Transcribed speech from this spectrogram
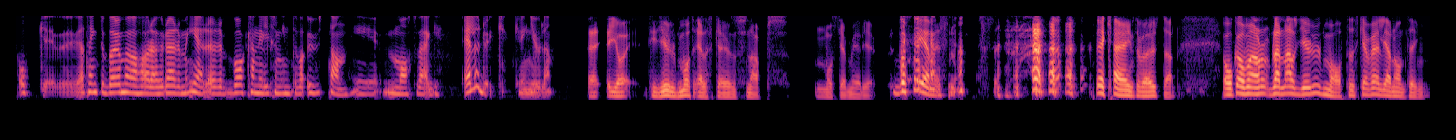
Och eh, jag tänkte börja med att höra hur är det med er? Vad kan ni liksom inte vara utan i matväg eller dryck kring julen? Eh, Jag, till julmat älskar jag en snaps, måste jag medge. Börja med snaps. det kan jag inte vara utan. Och om man bland all julmaten ska välja någonting,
